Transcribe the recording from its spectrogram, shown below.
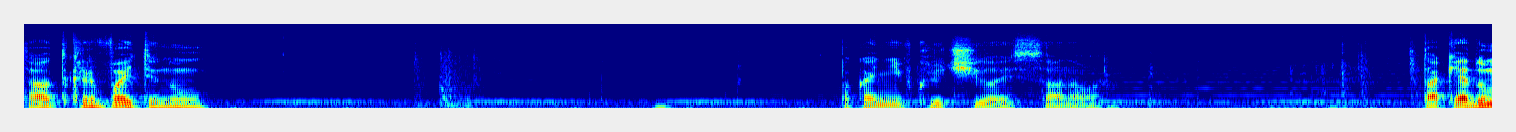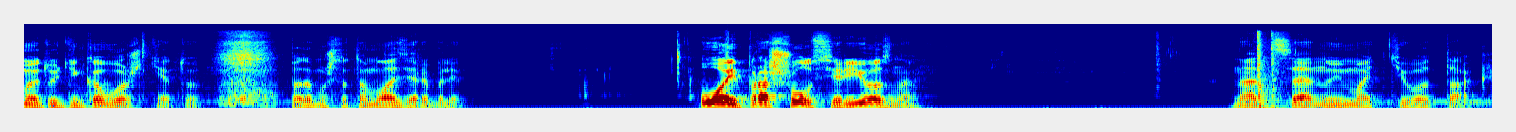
Да открывай ты, ну. Пока не включилась заново. Так, я думаю, тут никого ж нету. Потому что там лазеры были. Ой, прошел, серьезно. На С, ну и мать его так.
